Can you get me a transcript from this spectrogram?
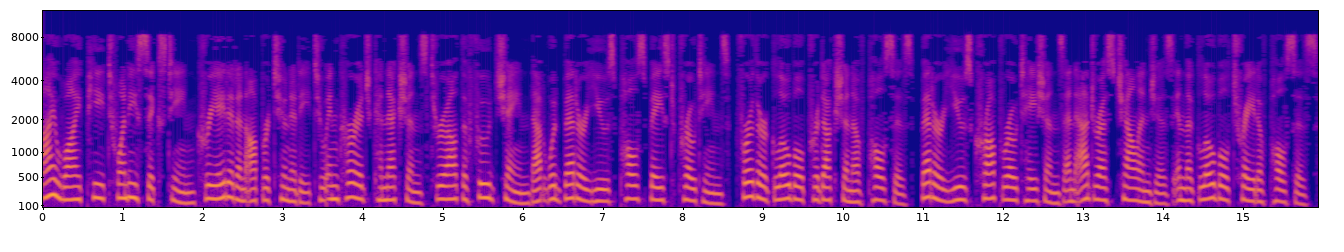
IYP 2016 created an opportunity to encourage connections throughout the food chain that would better use pulse-based proteins, further global production of pulses, better use crop rotations and address challenges in the global trade of pulses.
